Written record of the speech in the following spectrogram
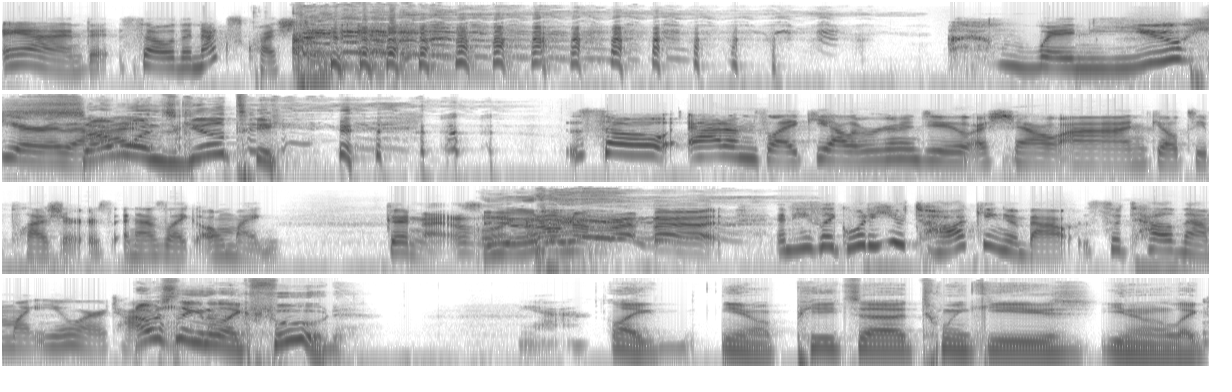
And so the next question is when you hear that. Someone's guilty. So Adam's like, yeah, we're going to do a show on guilty pleasures. And I was like, oh my goodness. Like, I don't know about that. And he's like, what are you talking about? So tell them what you were talking I was thinking of about. like food, yeah. like you know, pizza, Twinkies, you know, like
